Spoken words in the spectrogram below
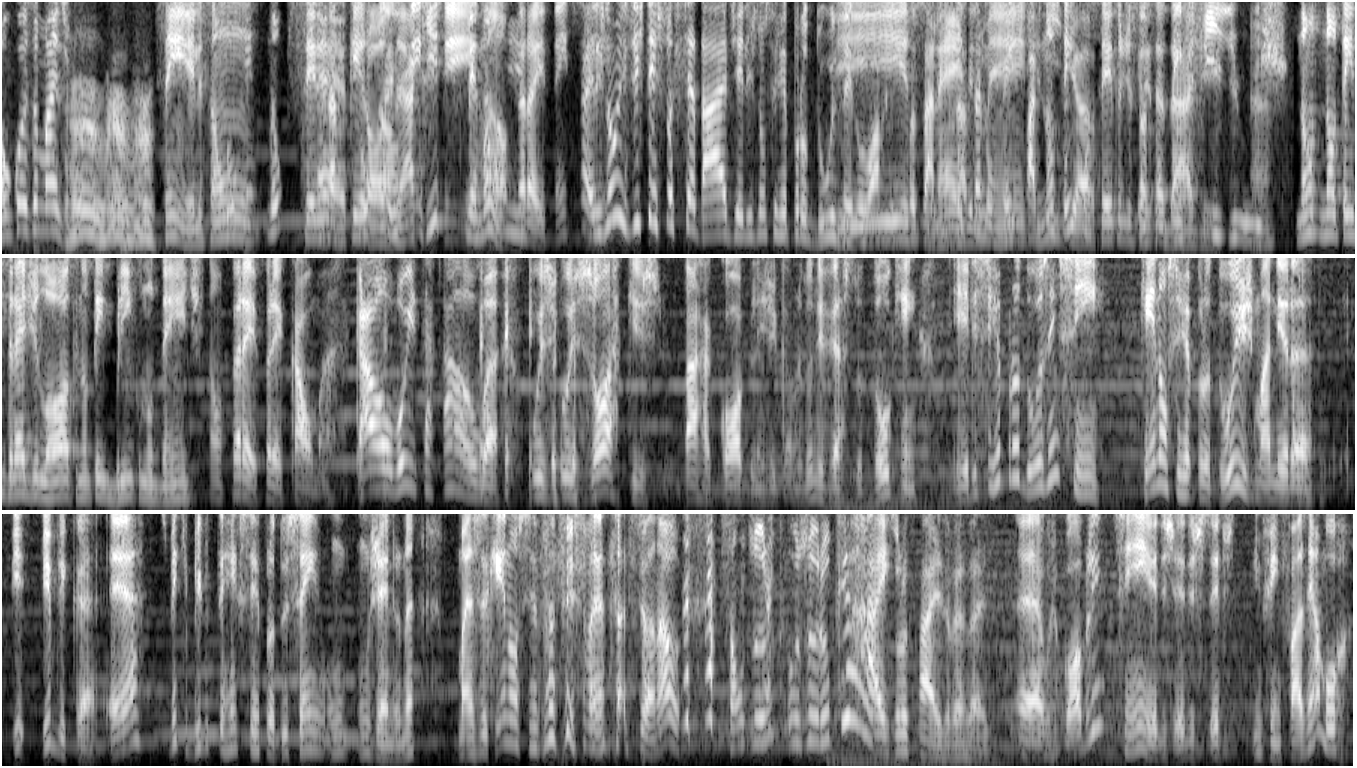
uma coisa mais. Sim, eles são Tolkien não- seres é, asquerosos, Tolkien- né? Tem Aqui, sim, meu irmão, Não, peraí, tem sim. Ah, eles não existem em sociedade, eles não se reproduzem no Orc do Senhor dos Isso, Anéis, eles não têm exatamente. família, Não tem conceito de eles não sociedade. têm filhos. Não, não tem dreadlock, não tem brinco no dente. Não, peraí, peraí, calma. Calma, muita calma. Os, os orcs barra goblins, digamos, do universo do Tolkien, eles se reproduzem sim. Quem não se reproduz de maneira bíblica é. Se bem que bíblico tem gente que se reproduz sem um, um gênero, né? Mas quem não se reproduz de maneira tradicional são os Uruk, os Uruk-hai. Os Urukais, é verdade. É, os goblins, sim, eles, eles, eles, enfim, fazem amor.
